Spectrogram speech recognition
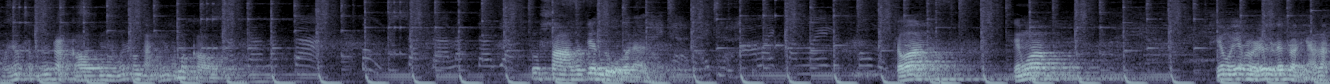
好像整的有点高呢，我怎么感觉这么高呢？都沙子变多了，走啊，行不？行，我一会儿就给他转钱了。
